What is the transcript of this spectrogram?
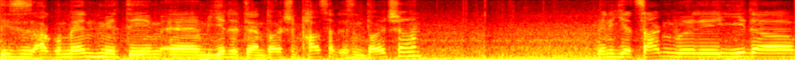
dieses Argument mit dem, ähm, jeder, der einen deutschen Pass hat, ist ein Deutscher. Wenn ich jetzt sagen würde, jeder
